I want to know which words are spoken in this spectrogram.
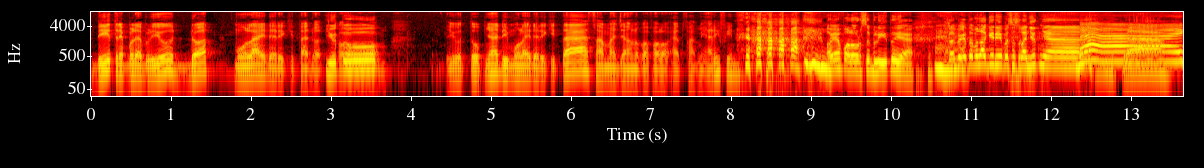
di www.mulaidarikita.com. YouTube. YouTube-nya dimulai dari kita sama jangan lupa follow at Fahmi Arifin. oh ya follower sebeli itu ya. Sampai ketemu lagi di episode selanjutnya. bye Dah.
